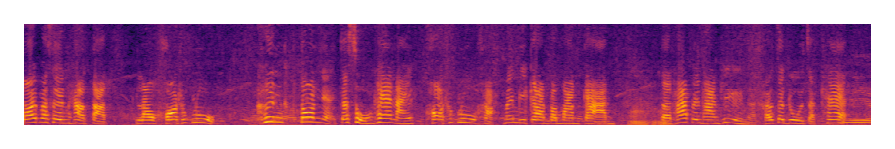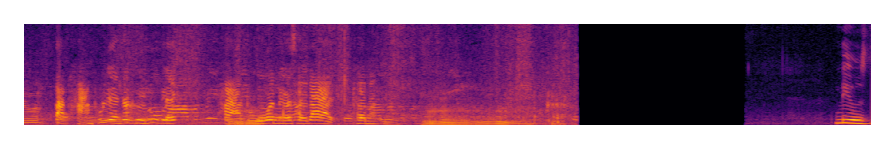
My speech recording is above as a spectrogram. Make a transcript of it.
ร้อยเปอร์เซ็นต์ค่ะตัด เราเคาะทุกลูก ขึ้นต้นเนี่ยจะสูงแค่ไหนเคาะทุกลูกค่ะ ไม่มีการประมาณการ อืม แต่ถ้าเป็นทางที่อื่นน่ะเขาจะดูจากแค่ตัดหางทุเรียนก็คือลูกเล็กผ่าดูว่าเนื้อใช้ได้แค่นั้นเอง อืมโอเคนิวส์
